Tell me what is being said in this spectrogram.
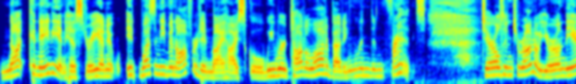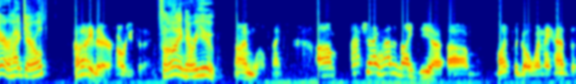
not Canadian history, and it it wasn't even offered in my high school. We were taught a lot about England and France. Gerald in Toronto, you're on the air. Hi, Gerald. Hi there. How are you today? Fine. How are you? I'm well, thanks. Um, actually, I had an idea um, months ago when they had the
